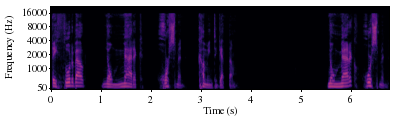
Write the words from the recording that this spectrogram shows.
they thought about nomadic horsemen coming to get them. Nomadic horsemen,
